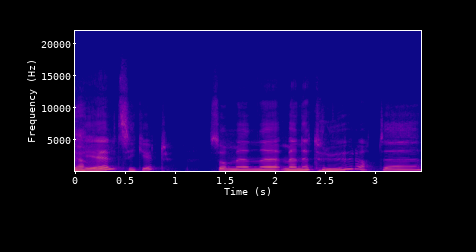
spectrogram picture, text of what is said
ja helt sikkert. Så, men, men jeg tror at eh,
